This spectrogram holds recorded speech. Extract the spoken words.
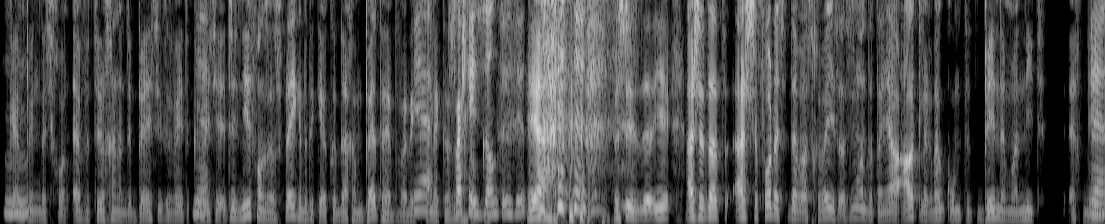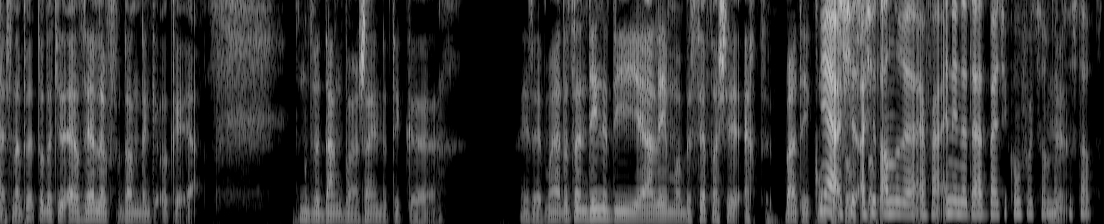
Mhm. camping, dat je gewoon even terug gaat naar de basics. Weet, ik, weet je, het is niet vanzelfsprekend dat ik elke dag een bed heb waar ik lekker waar geen zand in zit. Ja, precies. Je, als, je dat, als je voordat je daar was geweest, als iemand dat aan jou uitlegt, dan komt het binnen, maar niet echt binnen, snap je? Totdat je echt zelf, dan denk je, oké, ja, moeten we dankbaar zijn dat ik heb. Maar ja, dat zijn dingen die je alleen maar beseft als je echt buiten je Ja, als comfortzone je, als je stapt. het andere ervaart. En inderdaad buiten je comfortzone bent Ja. gestapt.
